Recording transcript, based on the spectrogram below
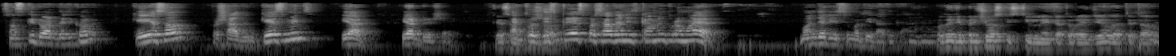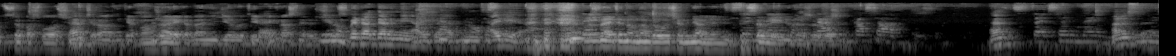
Sanskrit word that is called Kesa Prasadhan. Kes means hair, hairdresser. Кесам Actually, this. Kesa Prasadhan is coming from where? Manjari Srimati Radhika. Вот эти прически стильные, которые делают, это все пошло от Шримати Радхики. От манджари, когда они делают те прекрасные You know прически. better than me, I have no idea. Вы знаете намного лучше меня, у меня нет представления даже? Understand?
